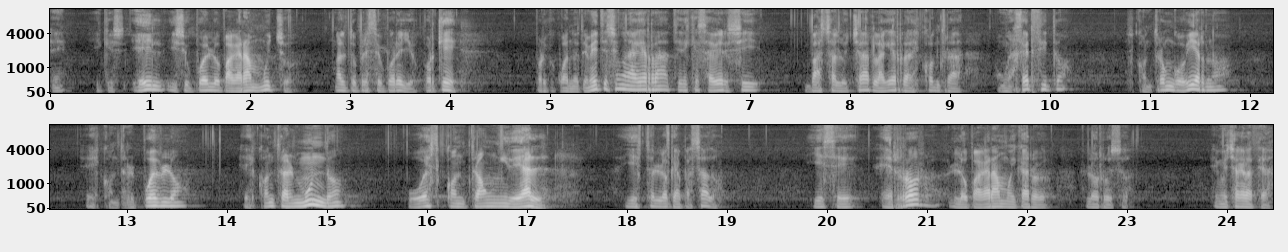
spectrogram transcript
¿eh? Y que él y su pueblo pagarán mucho, un alto precio por ello. ¿Por qué? Porque cuando te metes en una guerra tienes que saber si vas a luchar, la guerra es contra un ejército, es contra un gobierno, es contra el pueblo, es contra el mundo o es contra un ideal. Y esto es lo que ha pasado. Y ese error lo pagarán muy caro los rusos. Y muchas gracias.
